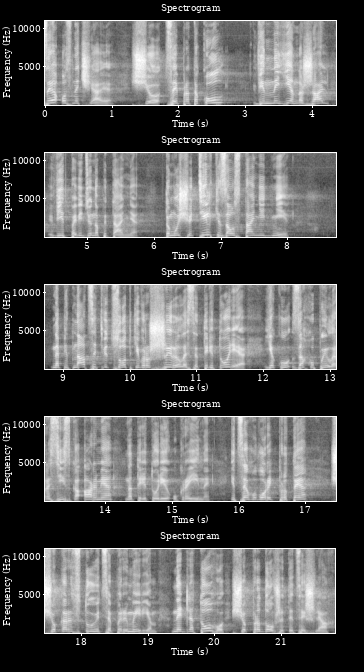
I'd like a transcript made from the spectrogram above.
це означає, що цей протокол він не є, на жаль, відповіддю на питання, тому що тільки за останні дні на 15% розширилася територія, яку захопила російська армія на території України. І це говорить про те, що користуються перемир'ям не для того, щоб продовжити цей шлях,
